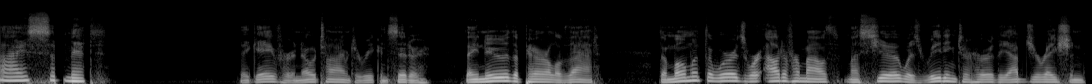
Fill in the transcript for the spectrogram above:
"I submit." They gave her no time to reconsider. They knew the peril of that. The moment the words were out of her mouth, Massieu was reading to her the abjuration,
